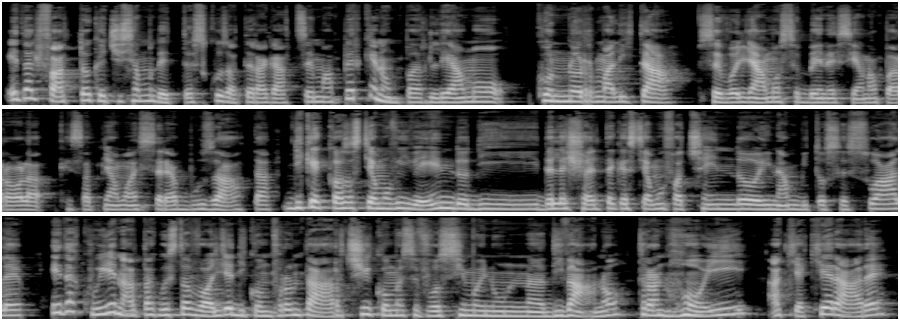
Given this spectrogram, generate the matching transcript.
e dal fatto che ci siamo dette, scusate ragazze, ma perché non parliamo con normalità, se vogliamo, sebbene sia una parola che sappiamo essere abusata, di che cosa stiamo vivendo, di, delle scelte che stiamo facendo in ambito sessuale. E da qui è nata questa voglia di confrontarci come se fossimo in un divano tra noi a chiacchierare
